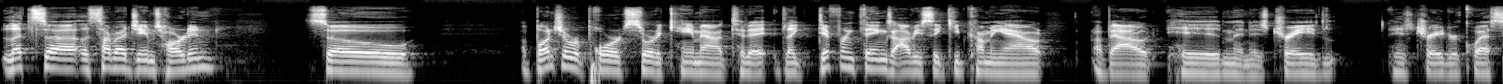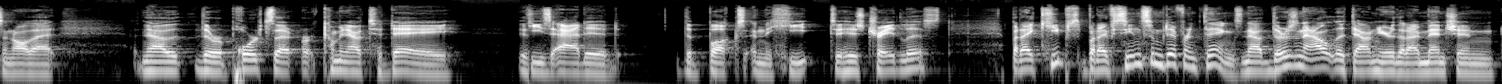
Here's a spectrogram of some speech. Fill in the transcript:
Let's, uh, let's talk about James Harden. So a bunch of reports sort of came out today, like different things obviously keep coming out about him and his trade, his trade requests and all that. Now, the reports that are coming out today he's added the Bucks and the Heat to his trade list. But I keep, but I've seen some different things. Now, there's an outlet down here that I mentioned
